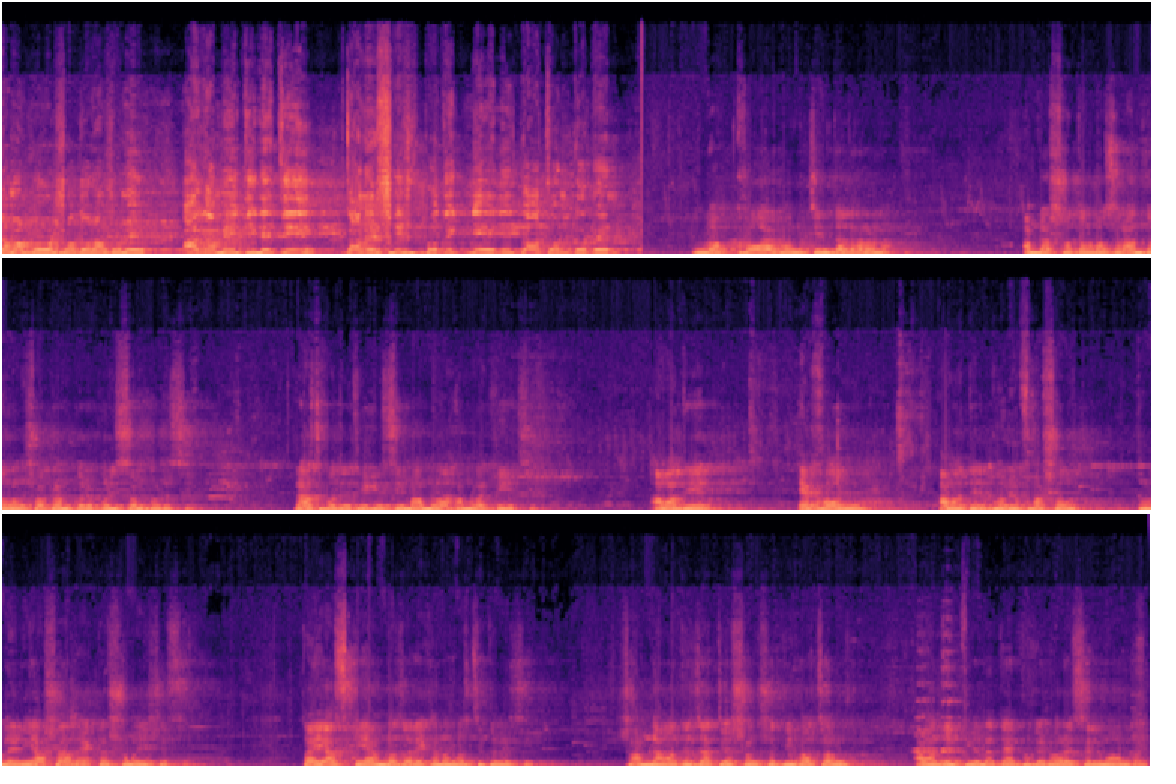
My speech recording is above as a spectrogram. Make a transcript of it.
জামালপুর সদর আসনে আগামী দিনে যে দানের শীষ প্রতীক নিয়ে নির্বাচন করবেন। লক্ষ্য এবং চিন্তা ধারণা আমরা সতেরো বছর আন্দোলন সংগ্রাম করে পরিশ্রম করেছি। রাজপথে থেকেছি, মামলা, হামলা খেয়েছি। আমাদের এখন আমাদের গড়ে ফসল তুলে নিয়ে আসার একটা সময় এসেছে। তাই আজকে আমরা যারা এখানে উপস্থিত হয়েছি, সামনে আমাদের জাতীয় সংসদ নির্বাচন, আমাদের প্রিয় নেতা অ্যাডভোকেট ওয়ারেস সেলিম মোহাম্মদ,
